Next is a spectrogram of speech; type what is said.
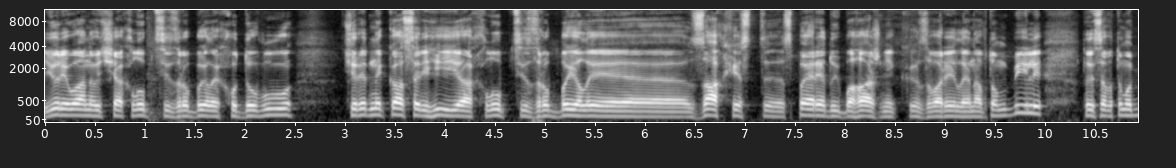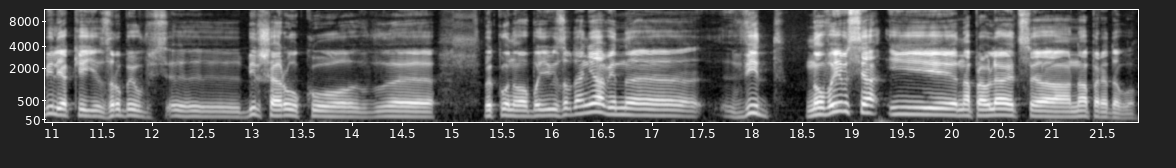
Юрія Івановича хлопці зробили ходову. Чередника Сергія хлопці зробили захист спереду і багажник зварили на автомобілі. Тобто автомобіль, який зробив більше року виконував бойові завдання, він е, відновився і направляється на передову.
